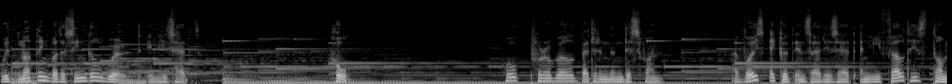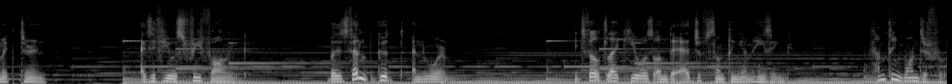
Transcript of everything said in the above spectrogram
with nothing but a single word in his head Hope. Hope for a world better than this one. A voice echoed inside his head, and he felt his stomach turn, as if he was free falling. But it felt good and warm. It felt like he was on the edge of something amazing. Something wonderful.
